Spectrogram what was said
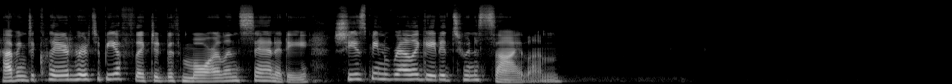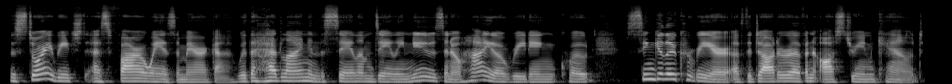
having declared her to be afflicted with moral insanity, she has been relegated to an asylum. The story reached as far away as America, with a headline in the Salem Daily News in Ohio reading, quote, Singular career of the daughter of an Austrian count,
